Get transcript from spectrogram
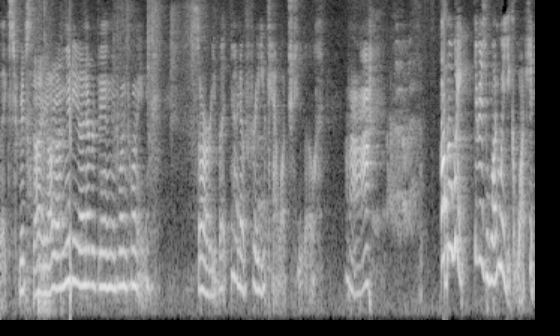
like, scripts that are on video and everything in 2020. Sorry, but I'm afraid you can't watch Kilo. Ah. Oh, no, wait, there is one way you can watch it.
